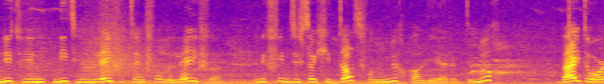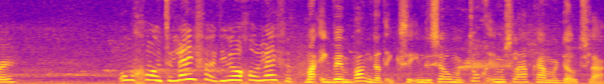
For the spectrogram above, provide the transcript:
niet hun, niet hun leven ten volle leven. En ik vind dus dat je dat van de mug kan leren. De mug bijt door om gewoon te leven. Die wil gewoon leven. Maar ik ben bang dat ik ze in de zomer toch in mijn slaapkamer doodsla.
